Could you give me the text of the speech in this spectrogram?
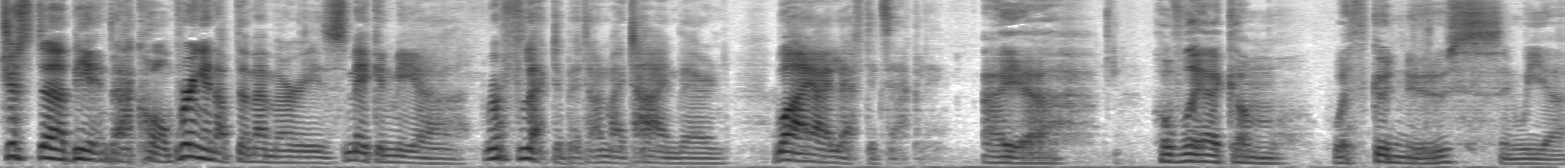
Just uh, being back home, bringing up the memories, making me uh, reflect a bit on my time there and why I left exactly. I, uh, hopefully I come with good news, and we, uh,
